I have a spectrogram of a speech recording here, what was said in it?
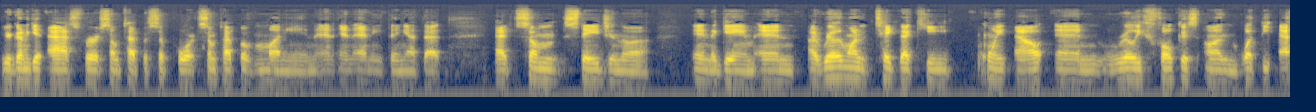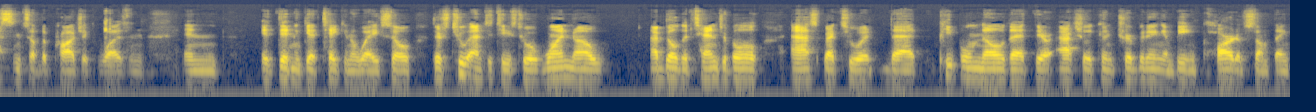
you're going to get asked for some type of support, some type of money, and, and, and anything at that at some stage in the in the game. And I really wanted to take that key point out and really focus on what the essence of the project was and and it didn't get taken away. So there's two entities to it. One uh, i build a tangible aspect to it that people know that they're actually contributing and being part of something.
